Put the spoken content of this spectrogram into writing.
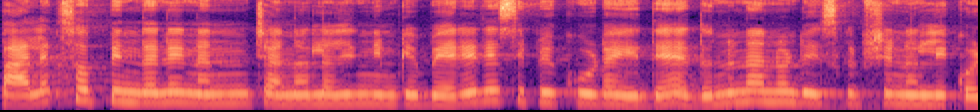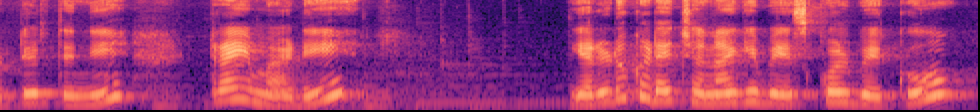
ಪಾಲಕ್ ಸೊಪ್ಪಿಂದನೇ ನನ್ನ ಚಾನಲಲ್ಲಿ ನಿಮಗೆ ಬೇರೆ ರೆಸಿಪಿ ಕೂಡ ಇದೆ. ಅದನ್ನು ನಾನು ಡಿಸ್ಕ್ರಿಪ್ಷನಲ್ಲಿ ಕೊಟ್ಟಿರ್ತೀನಿ. ಟ್ರೈ ಮಾಡಿ. ಎರಡು ಕಡೆ ಚೆನ್ನಾಗಿ ಬೇಯಿಸ್ಕೊಳ್ಬೇಕು.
